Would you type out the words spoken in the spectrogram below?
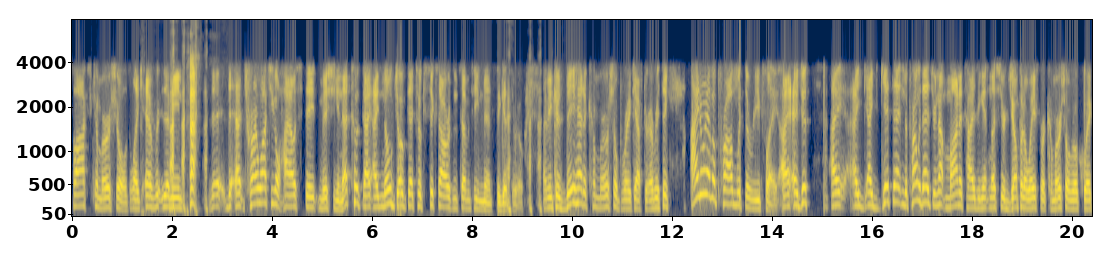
Fox commercials, like every, I mean, the, the, uh, try watching Ohio State, Michigan. That took, I, I no joke, that took six hours and 17 minutes to get through. I mean, because they had a commercial break after everything. I don't have a problem with the replay. I, I just, I, I I get that, and the problem with that is you're not monetizing it unless you're jumping away for a commercial real quick,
